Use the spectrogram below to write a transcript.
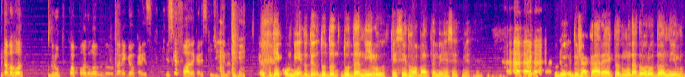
e tava rodando os grupos com a porra do logo do, do Anegão, cara. Isso, isso que é foda, cara. Isso que indigna. Eu fiquei com medo do, do, do- Danilo ter sido roubado também recentemente. né? O do, do jacaré, que todo mundo adorou o Danilo.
